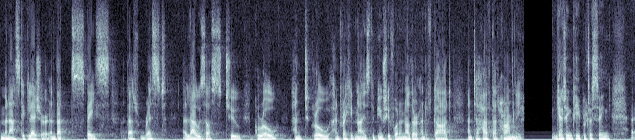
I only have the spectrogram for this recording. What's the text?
monastic leisure. And that space, that rest, allows us to grow and to grow and recognize the beauty of one another and of God and to have that harmony getting people to sing. Uh,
